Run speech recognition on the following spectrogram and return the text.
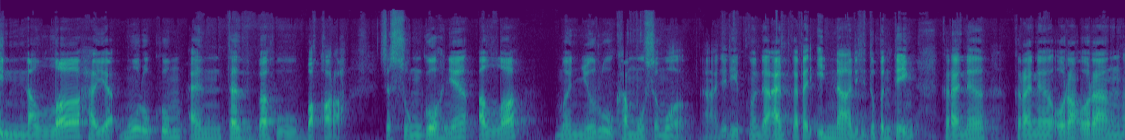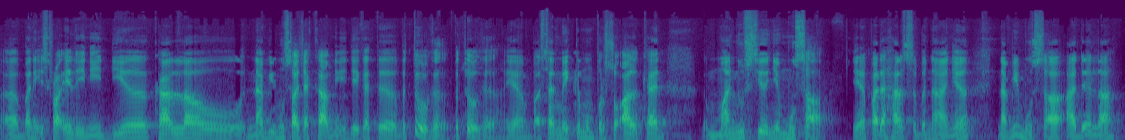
innallaha ya'murukum an tadhbahu baqarah sesungguhnya Allah menyuruh kamu semua. Ha, jadi penggunaan perkataan inna di situ penting kerana kerana orang-orang uh, Bani Israel ini dia kalau Nabi Musa cakap ni dia kata betul ke? Betul ke? Ya, pasal mereka mempersoalkan manusianya Musa. Ya, padahal sebenarnya Nabi Musa adalah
